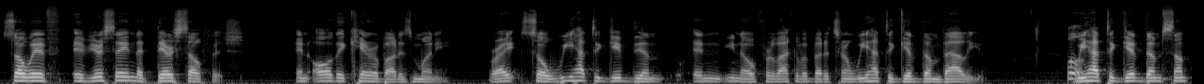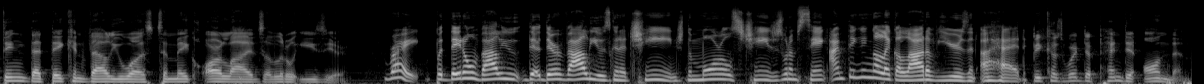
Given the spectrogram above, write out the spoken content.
So if if you're saying that they're selfish, and all they care about is money, right? So we have to give them, and you know, for lack of a better term, we have to give them value. Well, we have to give them something that they can value us to make our lives a little easier. Right, but they don't value their, their value is gonna change. The morals change. Is what I'm saying. I'm thinking of like a lot of years ahead because we're dependent on them.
